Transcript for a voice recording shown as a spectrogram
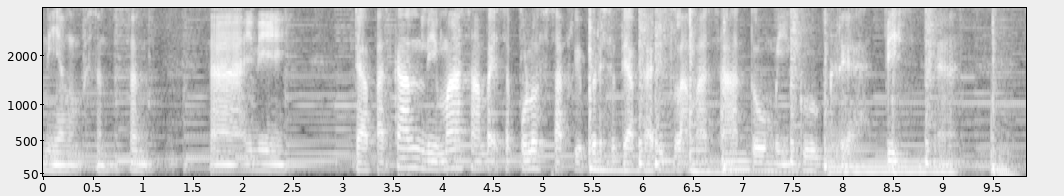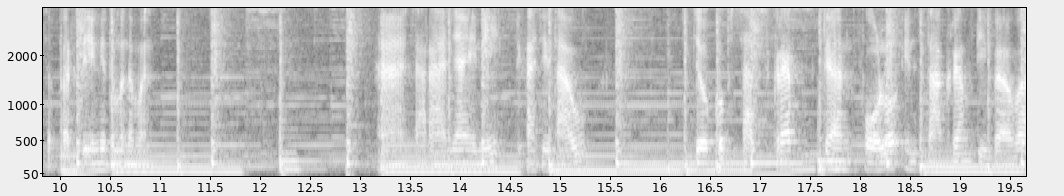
Ini yang pesan-pesan nah ini dapatkan 5 sampai 10 subscriber setiap hari selama satu minggu gratis. Nah, seperti ini teman-teman. Nah caranya ini dikasih tahu. Cukup subscribe dan follow Instagram di bawah.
